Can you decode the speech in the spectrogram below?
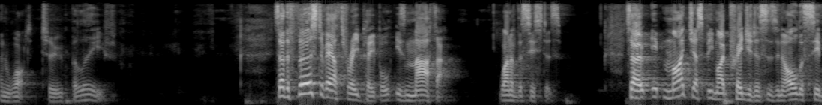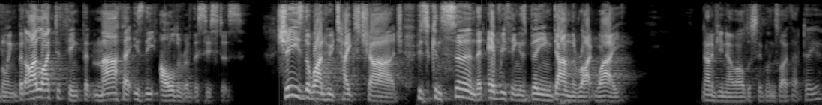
and what to believe. So the first of our three people is Martha, one of the sisters. So it might just be my prejudice as an older sibling, but I like to think that Martha is the older of the sisters. She's the one who takes charge, who's concerned that everything is being done the right way. None of you know older siblings like that, do you?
